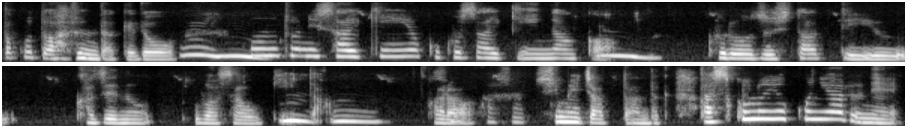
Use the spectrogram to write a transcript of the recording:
たことあるんだけど、うんうん。本当に最近よここ最近なんかうんクローズしたっていう風の噂を聞いたうんうんから、閉めちゃったんだけどあそこの横にあるね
